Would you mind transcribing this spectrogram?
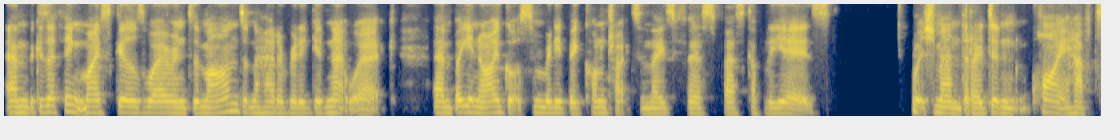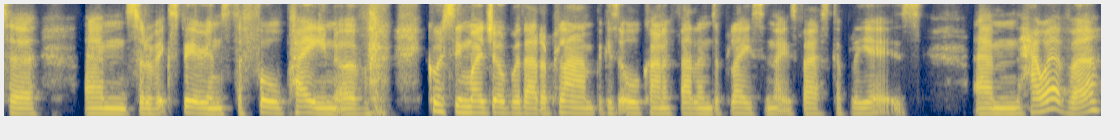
um, because I think my skills were in demand and I had a really good network. Um, but you know, I got some really big contracts in those first first couple of years which meant that I didn't quite have to um, sort of experience the full pain of quitting my job without a plan because it all kind of fell into place in those first couple of years. Um, however,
